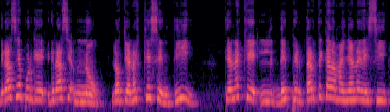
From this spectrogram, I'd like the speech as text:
Gracias porque, gracias, no, lo tienes que sentir. Tienes que despertarte cada mañana y decir,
